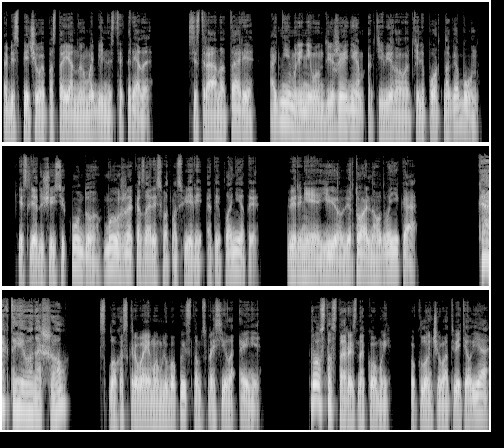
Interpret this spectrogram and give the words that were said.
обеспечивая постоянную мобильность отряда. Сестра Анатария одним ленивым движением активировала телепорт на Габун, и в следующую секунду мы уже оказались в атмосфере этой планеты, вернее, ее виртуального двойника. «Как ты его нашел?» — с плохо скрываемым любопытством спросила Энни. «Просто старый знакомый», — уклончиво ответил я,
